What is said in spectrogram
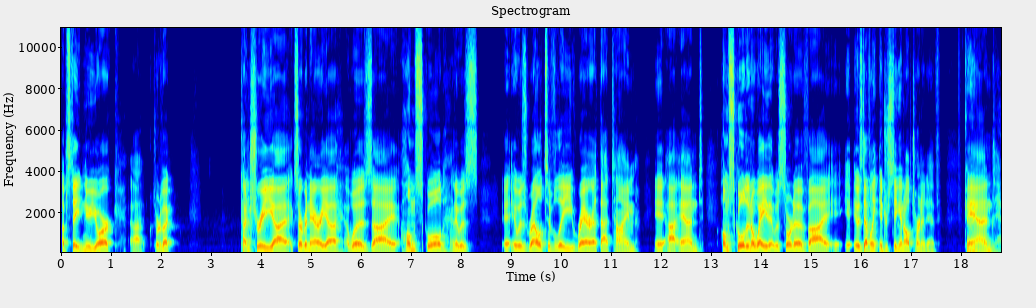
upstate New York, uh, sort of a country uh, exurban area. I was uh, homeschooled, and it was it, it was relatively rare at that time, It, uh, and homeschooled in a way that was sort of uh, it, it was definitely interesting and alternative Okay. and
